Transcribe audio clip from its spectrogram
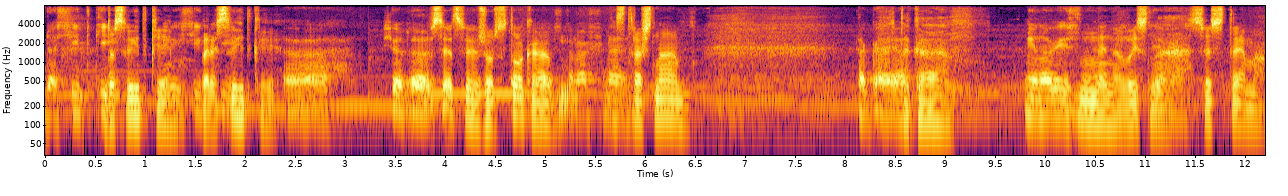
досидки, досидки, пересидки. Все це жорстока, страшна, така ненависна система.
